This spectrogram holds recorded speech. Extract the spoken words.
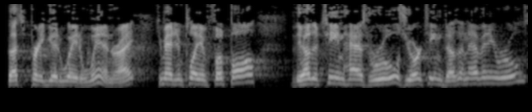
That's a pretty good way to win, right? Can you imagine playing football? The other team has rules, your team doesn't have any rules?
